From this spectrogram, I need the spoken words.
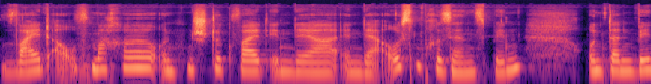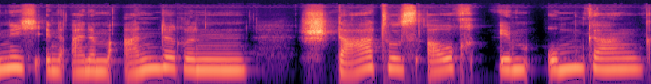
weit aufmache und ein Stück weit in der, in der Außenpräsenz bin. Und dann bin ich in einem anderen Status auch im Umgang,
